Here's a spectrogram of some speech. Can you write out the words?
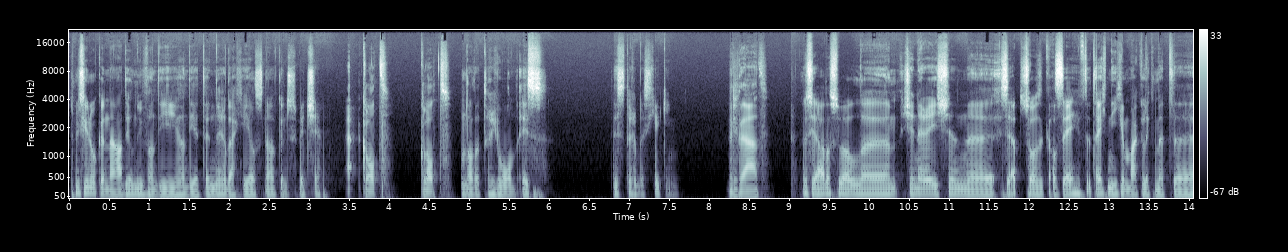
Is misschien ook een nadeel nu van die, van die Tinder, dat je heel snel kunt switchen. Ja, klopt. Klopt. Omdat het er gewoon is. Het is ter beschikking. Inderdaad. Dus ja, dat is wel uh, Generation uh, Z. Zoals ik al zei, heeft het echt niet gemakkelijk met, uh,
